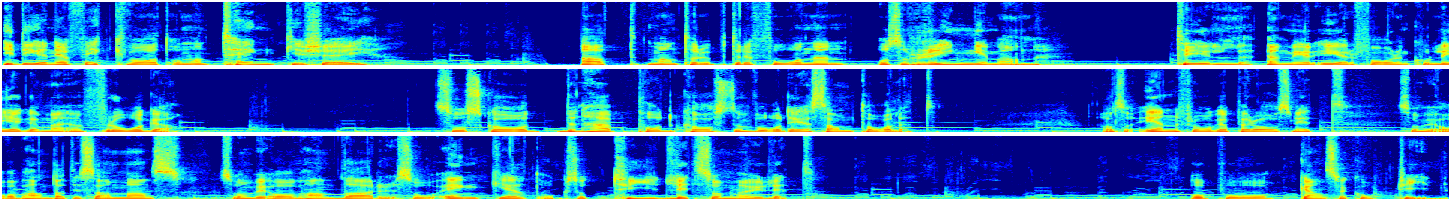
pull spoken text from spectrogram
idén jag fick var att om man tänker sig att man tar upp telefonen och så ringer man till en mer erfaren kollega med en fråga. Så ska den här podcasten vara det samtalet. Alltså en fråga per avsnitt som vi avhandlar tillsammans, som vi avhandlar så enkelt och så tydligt som möjligt. Och på ganska kort tid.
